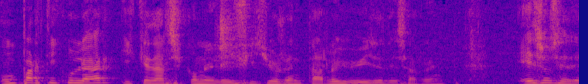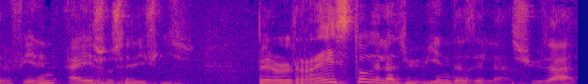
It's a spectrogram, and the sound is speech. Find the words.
un particular y quedarse con el edificio y rentarlo y vivir de esa renta. Eso se refieren a esos edificios. Pero el resto de las viviendas de la ciudad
